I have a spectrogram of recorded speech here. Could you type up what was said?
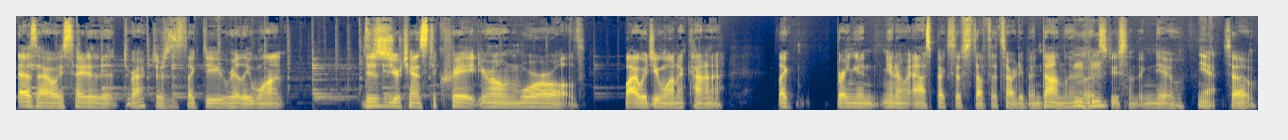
As I always say to the directors, it's like, do you really want? This is your chance to create your own world. Why would you want to kind of like bring in, you know, aspects of stuff that's already been done? Let, Mhm. Let's do something new. Yeah. So,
